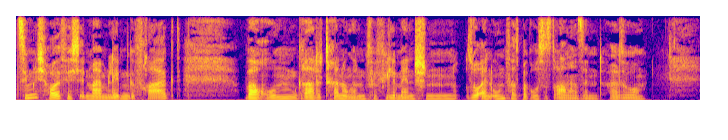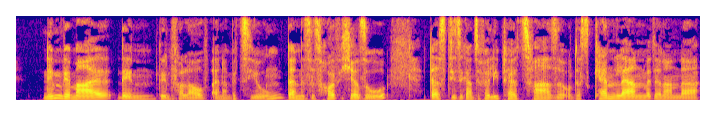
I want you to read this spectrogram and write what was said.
ziemlich häufig in meinem Leben gefragt, warum gerade Trennungen für viele Menschen so ein unfassbar großes Drama sind. Also nehmen wir mal den, den Verlauf einer Beziehung, dann ist es häufig ja so, dass diese ganze Verliebtheitsphase und das Kennenlernen miteinander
